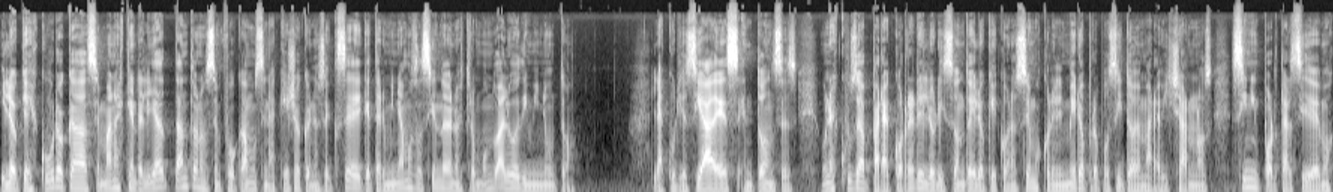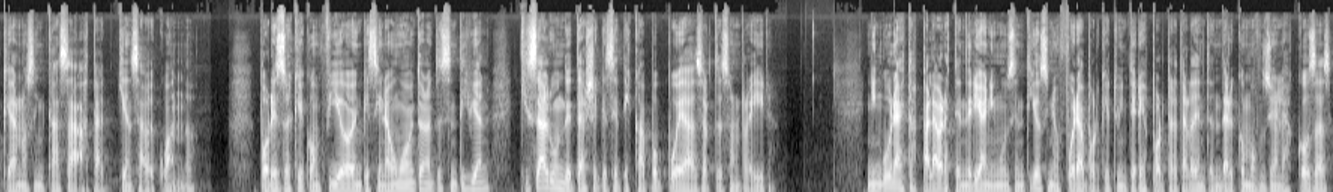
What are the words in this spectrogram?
Y lo que descubro cada semana es que en realidad tanto nos enfocamos en aquello que nos excede que terminamos haciendo de nuestro mundo algo diminuto. La curiosidad es, entonces, una excusa para correr el horizonte de lo que conocemos con el mero propósito de maravillarnos, sin importar si debemos quedarnos en casa hasta quién sabe cuándo. Por eso es que confío en que si en algún momento no te sentís bien, quizá algún detalle que se te escapó pueda hacerte sonreír. Ninguna de estas palabras tendría ningún sentido si no fuera porque tu interés por tratar de entender cómo funcionan las cosas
